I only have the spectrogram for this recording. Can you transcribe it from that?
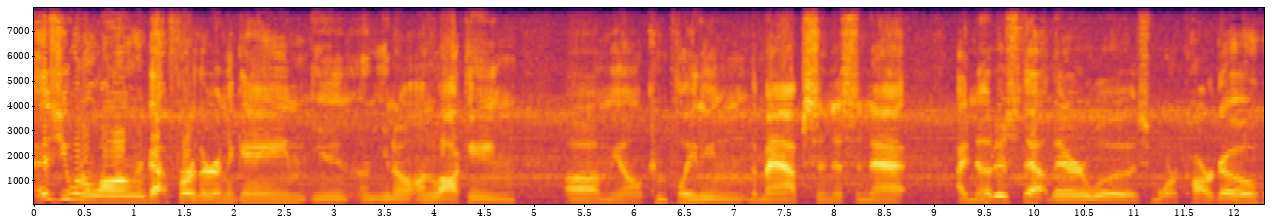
as you went along and got further in the game, you, you know, unlocking, um, you know, completing the maps and this and that, I noticed that there was more cargo.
